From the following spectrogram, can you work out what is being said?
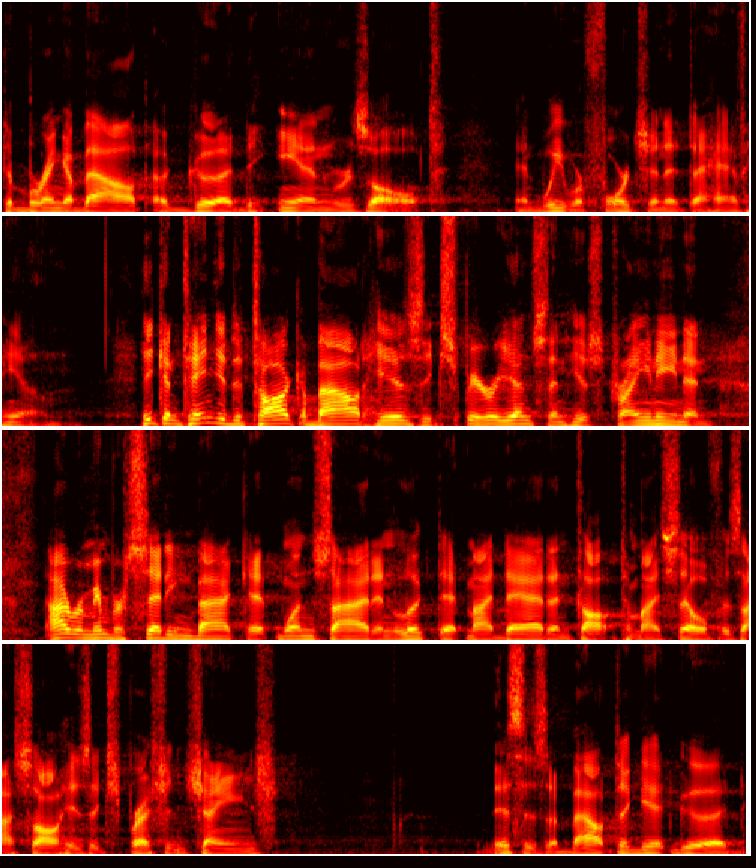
to bring about a good end result. And we were fortunate to have him. He continued to talk about his experience and his training and I remember sitting back at one side and looked at my dad and thought to myself as I saw his expression change, this is about to get good.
